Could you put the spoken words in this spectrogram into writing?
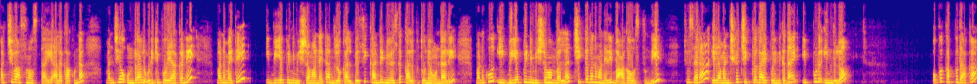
పచ్చి వాసన వస్తాయి. అలా కాకుండా మంచిగా ఉండ్రాలు ఉడికిపోయాకనే మనమైతే ఈ బియ్యపిండి మిశ్రమాన్ని అయితే అందులో కలిపేసి కంటిన్యూస్గా కలుపుతూనే ఉండాలి. మనకు ఈ బియ్యపిండి మిశ్రమం వల్ల చిక్కదనం అనేది బాగా వస్తుంది. చూసారా? ఇలా మంచిగా చిక్కగా అయిపోయింది కదా. ఇప్పుడు ఇందులో ఒక కప్పు దాకా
